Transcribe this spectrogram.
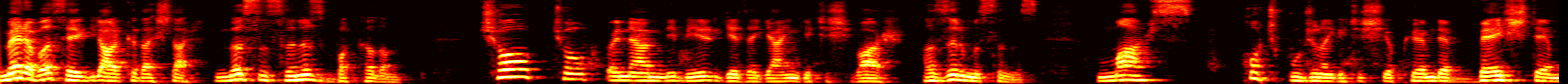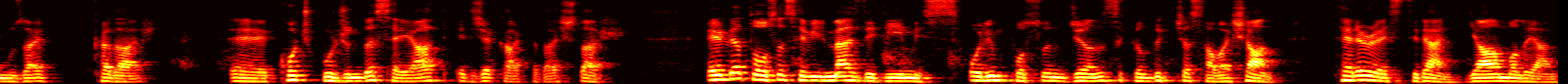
Merhaba sevgili arkadaşlar. Nasılsınız bakalım? Çok çok önemli bir gezegen geçişi var. Hazır mısınız? Mars Koç burcuna geçiş yapıyor hem de 5 Temmuz'a kadar e, Koç burcunda seyahat edecek arkadaşlar. Evlat olsa sevilmez dediğimiz Olimpos'un canı sıkıldıkça savaşan, terör estiren, yağmalayan,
